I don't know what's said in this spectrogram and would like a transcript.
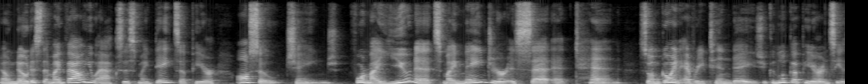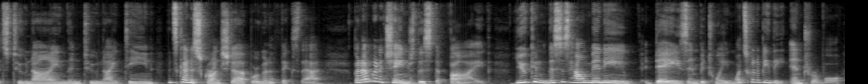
Now notice that my value axis, my dates up here, also change. For my units, my major is set at 10. So I'm going every 10 days. You can look up here and see it's 2.9, then 2.19. It's kind of scrunched up. We're going to fix that. But I'm going to change this to 5 you can, this is how many days in between. What's going to be the interval?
